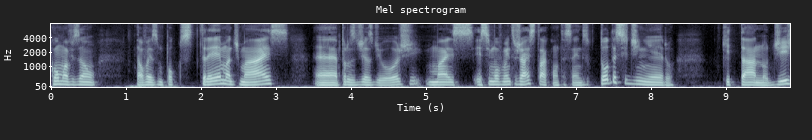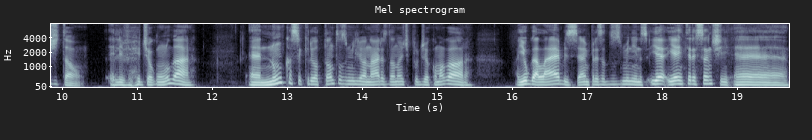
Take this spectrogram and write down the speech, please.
com uma visão talvez um pouco extrema demais para os dias de hoje, mas esse movimento já está acontecendo. Todo esse dinheiro que está no digital, ele veio de algum lugar. É, nunca se criou tantos milionários da noite para o dia como agora. A Yuga Labs é a empresa dos meninos. E é, e é interessante, é,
